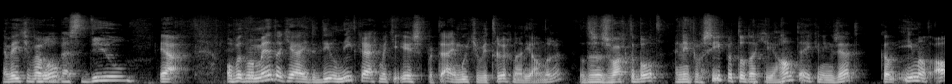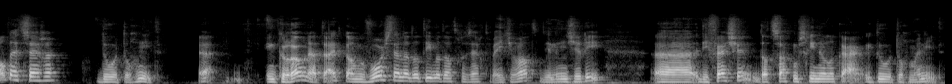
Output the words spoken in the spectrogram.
en weet je waarom? het beste deal. Ja, op het moment dat jij de deal niet krijgt met je eerste partij, moet je weer terug naar die andere. Dat is een zwaktebod. En in principe, totdat je je handtekening zet, kan iemand altijd zeggen, doe het toch niet. Ja, in coronatijd kan ik me voorstellen dat iemand had gezegd: Weet je wat, die lingerie, uh, die fashion, dat zakt misschien in elkaar, ik doe het toch maar niet.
